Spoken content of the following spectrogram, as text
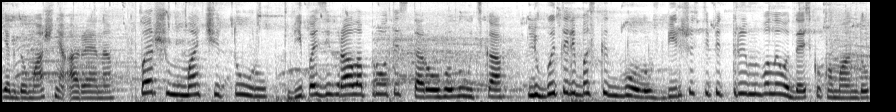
як домашня арена. В першому матчі туру Біпа зіграла проти старого Луцька. Любителі баскетболу в більшості підтримували одеську команду.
